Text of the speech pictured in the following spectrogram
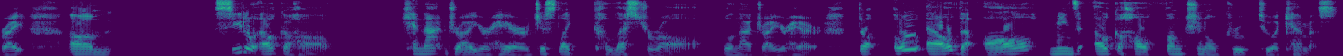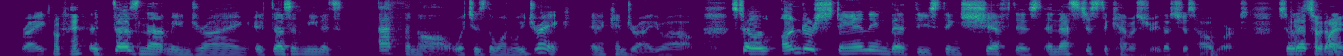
right um cetyl alcohol cannot dry your hair just like cholesterol will not dry your hair the ol the all means alcohol functional group to a chemist right Okay. it does not mean drying. It doesn't mean it's ethanol, which is the one we drink, and it can dry you out. So understanding that these things shift is, and that's just the chemistry. That's just how it works. So Okay, that's so what I.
